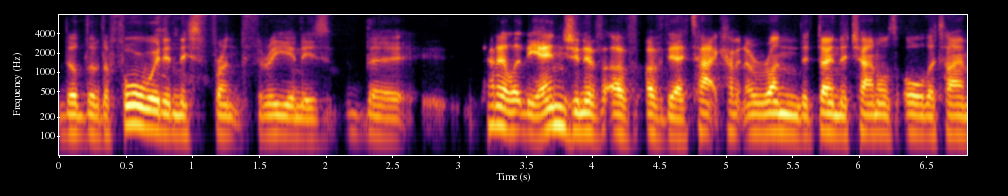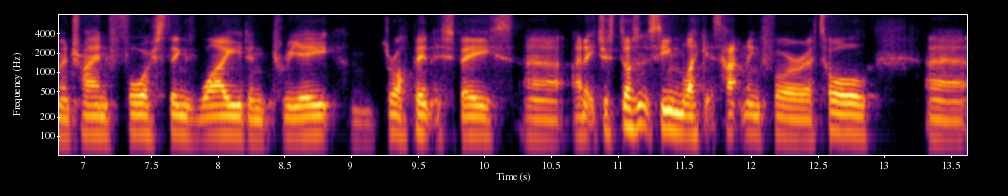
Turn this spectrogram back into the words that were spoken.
the, the, the, forward in this front three and is the kind of like the engine of, of, of the attack, having to run the, down the channels all the time and try and force things wide and create and drop into space. Uh, and it just doesn't seem like it's happening for her at all uh,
